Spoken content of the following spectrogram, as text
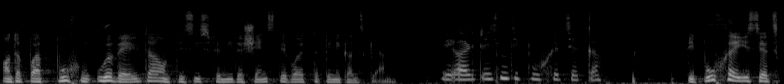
und ein paar Buchenurwälder und das ist für mich der schönste Wald, da bin ich ganz gern. Wie alt ist denn die Buche circa? Die Buche ist jetzt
